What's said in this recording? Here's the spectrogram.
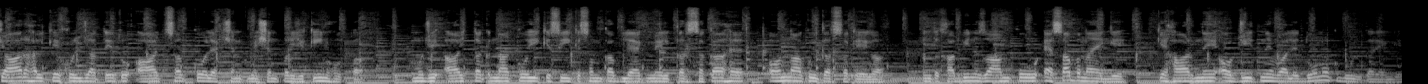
چار حلقے کھل جاتے تو آج سب کو الیکشن کمیشن پر یقین ہوتا۔ مجھے آج تک نہ کوئی کسی قسم کا بلیک میل کر سکا ہے اور نہ کوئی کر سکے گا۔ انتخابی نظام کو ایسا بنائیں گے کہ ہارنے اور جیتنے والے دونوں قبول کریں گے۔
